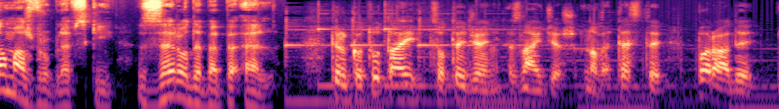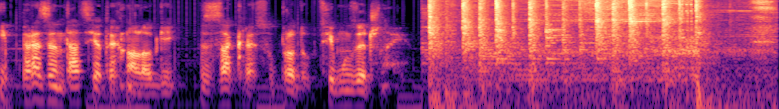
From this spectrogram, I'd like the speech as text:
Tomasz Wróblewski, 0db.pl. Tylko tutaj co tydzień znajdziesz nowe testy, porady i prezentacje technologii z zakresu produkcji muzycznej.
